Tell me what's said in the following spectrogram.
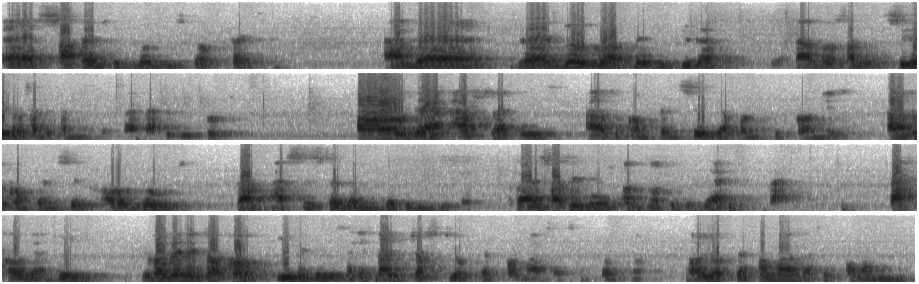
uh, serpents with no history of threatening. And uh, those who are playing with Judas, that's what Sani, Senator Sani Sani said. That, that is the truth. All they are after is how to compensate their political promise, how to compensate all those that assisted them in getting office. But certain names ought not to be there. That, that's all they're doing. Because when they talk of being a minister, it's not just your performance as a governor or your performance as a former minister.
